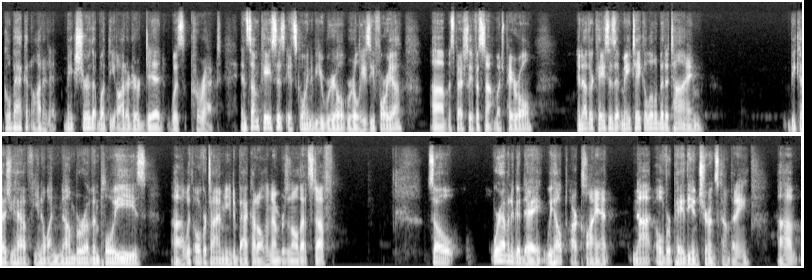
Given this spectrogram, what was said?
go back and audit it. Make sure that what the auditor did was correct. In some cases, it's going to be real, real easy for you. um, especially if it's not much payroll. In other cases, it may take a little bit of time because you have you know a number of employees uh, with overtime. You need to back out all the numbers and all that stuff. So we're having a good day. We helped our client not overpay the insurance company. Um,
